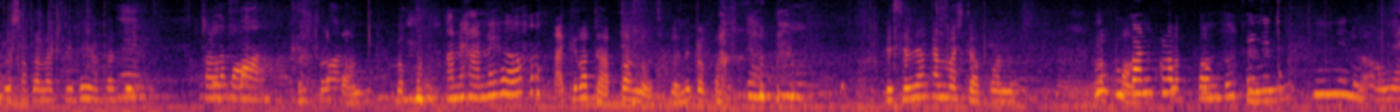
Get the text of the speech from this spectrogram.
Terus apa lagi ini apa dek? Telepon. Hah, Klepon, klepon. Aneh-aneh loh. Tak kira dapon loh, sebelahnya klepon. Biasanya kan mas dapon. Ini bukan klepon tuh Ini tuh, ini loh. Ya Allah,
